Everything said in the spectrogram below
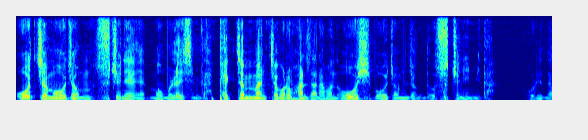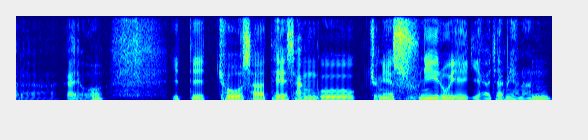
5.5점 수준에 머물러 있습니다. 100점 만점으로 환산하면 55점 정도 수준입니다. 우리나라가요. 이때 조사 대상국 중에 순위로 얘기하자면은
